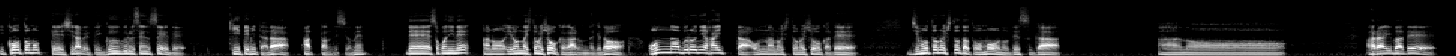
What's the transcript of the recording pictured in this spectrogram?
行こうと思って調べて Google 先生で聞いてみたらあったんですよね。で、そこにね、あの、いろんな人の評価があるんだけど、女風呂に入った女の人の評価で、地元の人だと思うのですが、あのー、洗い場で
